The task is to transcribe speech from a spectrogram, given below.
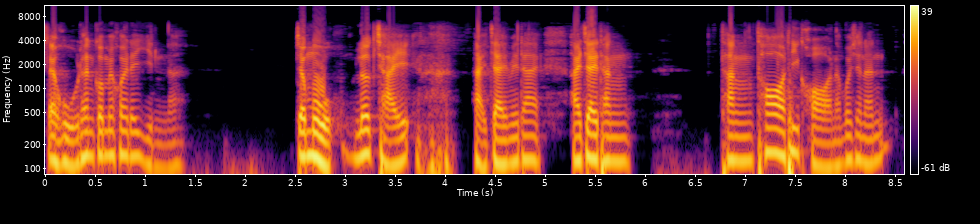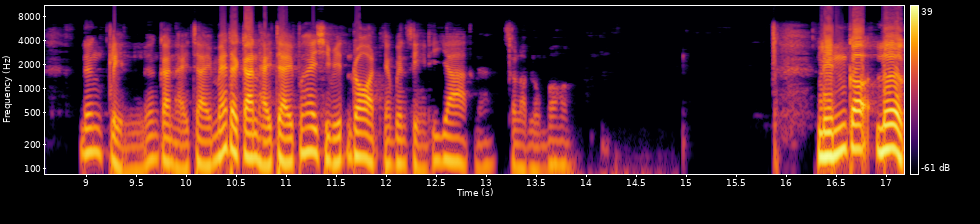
แต่หูท่านก็ไม่ค่อยได้ยินนะ จมูกเลิกใช้ หายใจไม่ได้ หายใจทางทางท่อที่คอนะ เพราะฉะนั้นเรื่องกลิ่นเรื่องการหายใจ แม้แต่การหายใจเพื่อให้ชีวิตรอดยังเป็นสิ่งที่ยากนะสำหรับหลวงพ่อลิ้นก็เลิก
